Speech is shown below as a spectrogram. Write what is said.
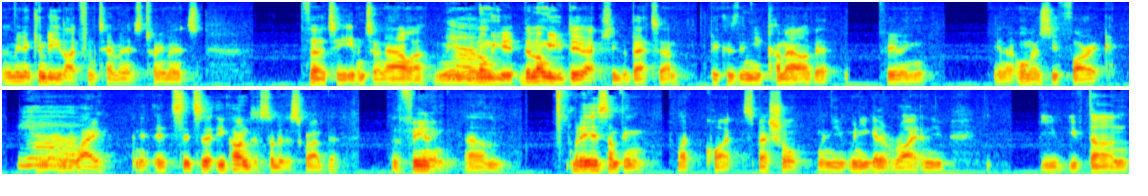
I mean, it can be like from ten minutes, twenty minutes, thirty, even to an hour. I mean, Yeah. the longer you the longer you do, actually, the better, because then you come out of it feeling, you know, almost euphoric in, in a way, and it, it's it's a, you can't just sort of describe the the feeling, um, but it is something like quite special when you when you get it right and you you you've done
